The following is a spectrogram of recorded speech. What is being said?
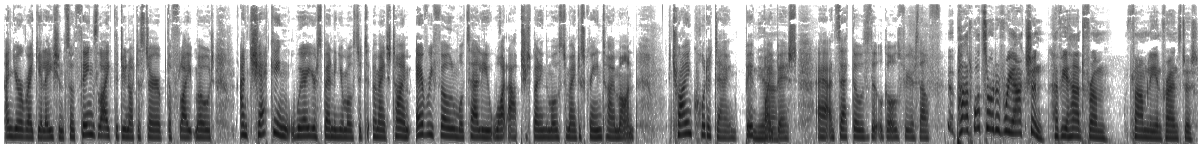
and your regulation. So things like the do not disturb, the flight mode, and checking where you're spending your most amount of time. Every phone will tell you what apps you're spending the most amount of screen time on try and cut it down bit yeah. by bit uh, and set those little goals for yourself. Pat, what sort of reaction have you had from family and friends to it?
